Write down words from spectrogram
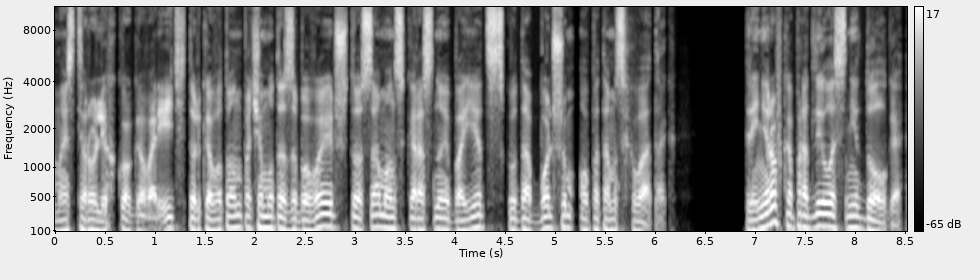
Мастеру легко говорить, только вот он почему-то забывает, что сам он скоростной боец с куда большим опытом схваток. Тренировка продлилась недолго.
